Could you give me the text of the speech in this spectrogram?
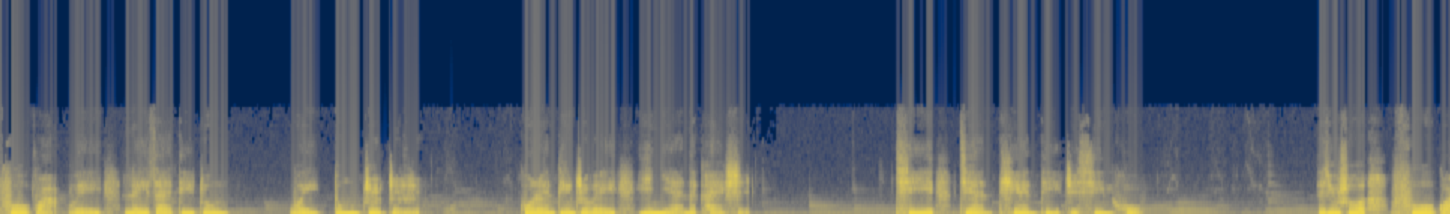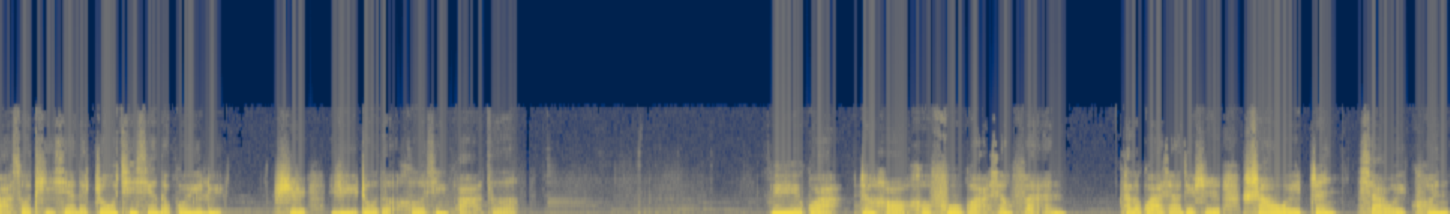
复卦为雷在地中，为冬至之日，古人定之为一年的开始。其见天地之心乎？也就是说，复卦所体现的周期性的规律，是宇宙的核心法则。豫卦正好和复卦相反，它的卦象就是上为震，下为坤，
